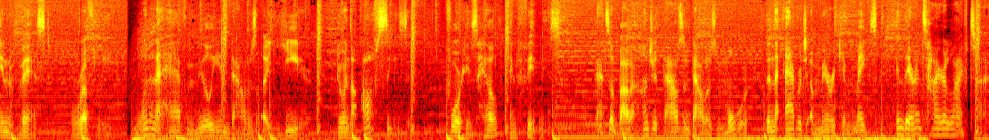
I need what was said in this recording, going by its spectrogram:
invest roughly $1.5 million a year during the off season for his health and fitness. That's about $100,000 more than the average American makes in their entire lifetime.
